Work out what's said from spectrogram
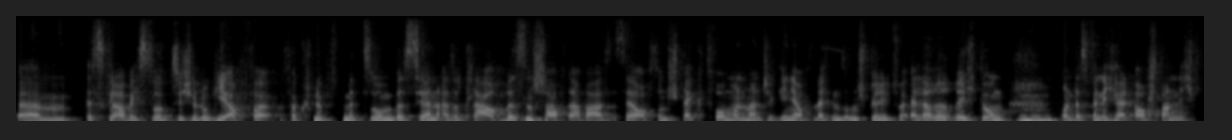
ähm, ist, glaube ich, so Psychologie auch ver verknüpft mit so ein bisschen, also klar auch Wissenschaft, aber es ist ja auch so ein Spektrum und manche gehen ja auch vielleicht in so eine spirituellere Richtung. Mhm. Und das finde ich halt auch spannend. Ich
